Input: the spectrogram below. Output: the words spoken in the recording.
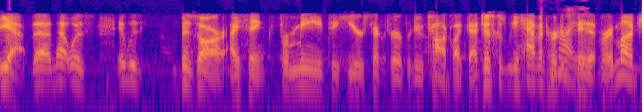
yeah, that, that was it was bizarre. I think for me to hear Secretary Perdue talk like that, just because we haven't heard him say that very much.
